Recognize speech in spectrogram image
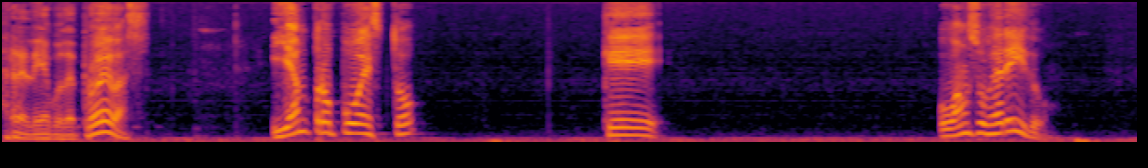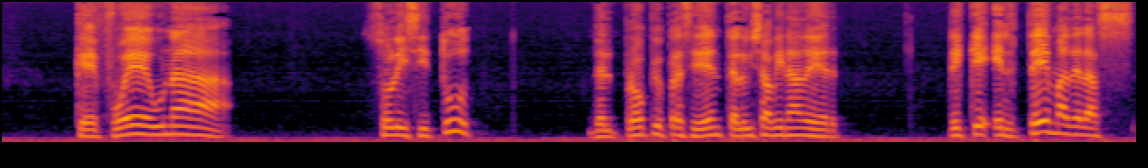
relevo de pruebas. Y han propuesto que, o han sugerido, que fue una solicitud del propio presidente Luis Abinader de que el tema de las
